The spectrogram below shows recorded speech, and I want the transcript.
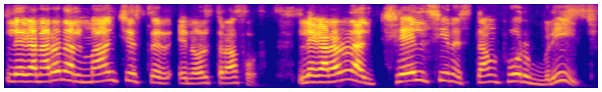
le ganaron al Manchester en Old Trafford, le ganaron al Chelsea en Stamford Bridge,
